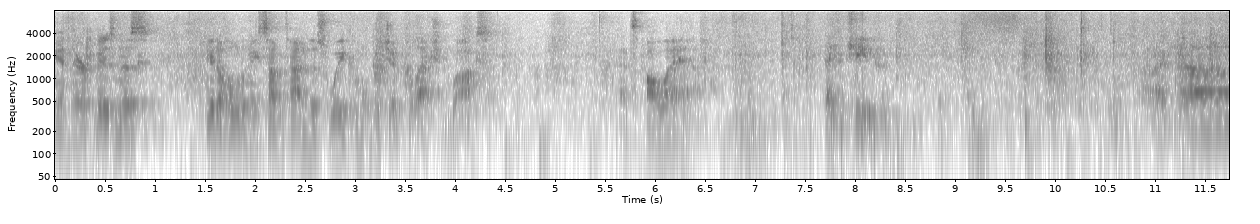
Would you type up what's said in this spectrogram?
in their business, get a hold of me sometime this week and we'll get you a collection box. That's all I have. Thank you, Chief. All right, uh,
